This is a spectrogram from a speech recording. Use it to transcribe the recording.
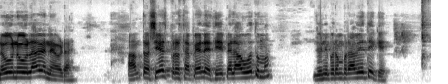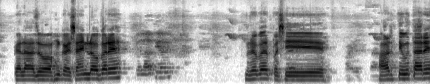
નવું નવું લાવે ને આવડા. આમ તો છે જ પ્રથા પહેલેથી, પહેલાં આવું હતું માં? જૂની પરંપરા આવી હતી કે? પહેલાં જો શું કહે સાઈન લો કરે. બરાબર? પછી આરતી ઉતારે.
